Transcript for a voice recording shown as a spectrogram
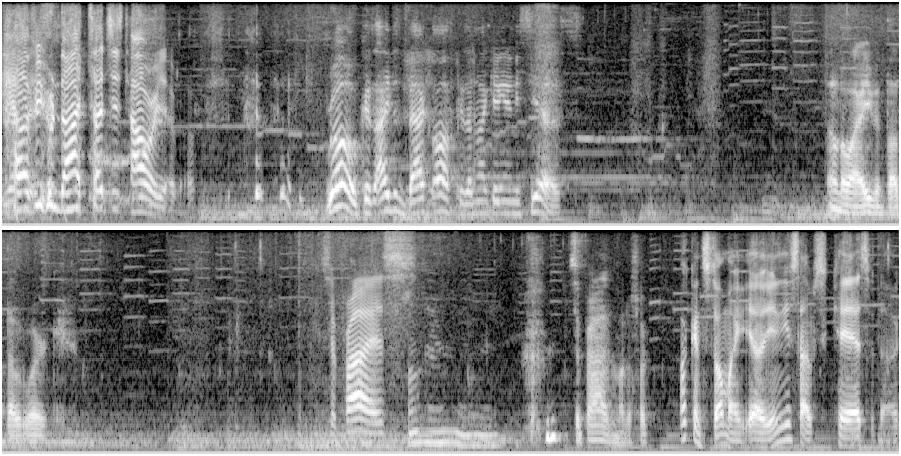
Have you not touched his tower yet, bro? Bro, because I just back off because I'm not getting any CS. I don't know why I even thought that would work. Surprise. Surprise, motherfucker. Fucking stole my. Yeah, you need to stop KS with dog.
